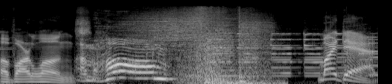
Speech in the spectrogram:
of our lungs. I'm home! My dad.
